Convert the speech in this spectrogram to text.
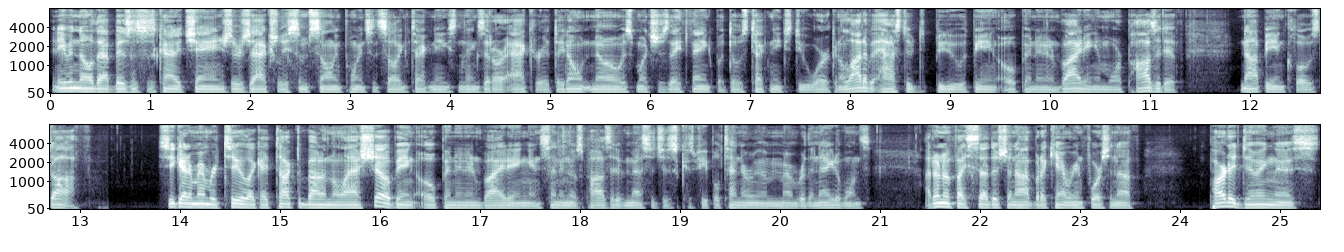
And even though that business has kind of changed, there's actually some selling points and selling techniques and things that are accurate. They don't know as much as they think, but those techniques do work. And a lot of it has to do with being open and inviting and more positive, not being closed off. So you got to remember too, like I talked about in the last show, being open and inviting and sending those positive messages because people tend to remember the negative ones. I don't know if I said this or not, but I can't reinforce enough. Part of doing this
